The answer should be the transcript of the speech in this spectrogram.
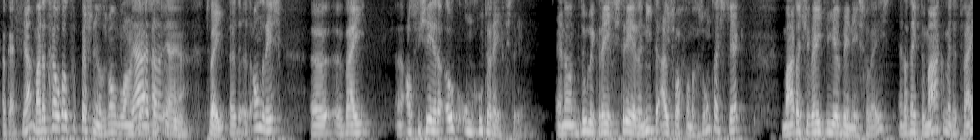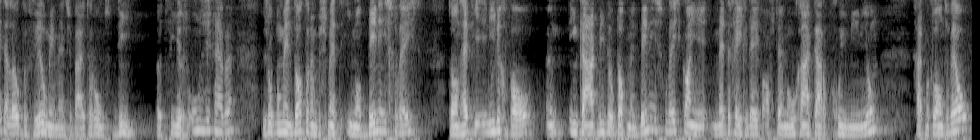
oké. Ja, maar dat geldt ook voor het personeel, dat is wel een belangrijke Ja, dat- ja. Twee, het, het andere is, eh, wij adviseren ook om goed te registreren. En dan bedoel ik registreren niet de uitslag van de gezondheidscheck, maar dat je weet wie er binnen is geweest. En dat heeft te maken met het feit, er lopen veel meer mensen buiten rond die het virus onder zich hebben. Dus op het moment dat er een besmet iemand binnen is geweest, dan heb je in ieder geval een, in kaart wie er op dat moment binnen is geweest. Kan je met de GGD even afstemmen, hoe ga ik daar op een goede manier mee om? Ga ik mijn klanten wel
